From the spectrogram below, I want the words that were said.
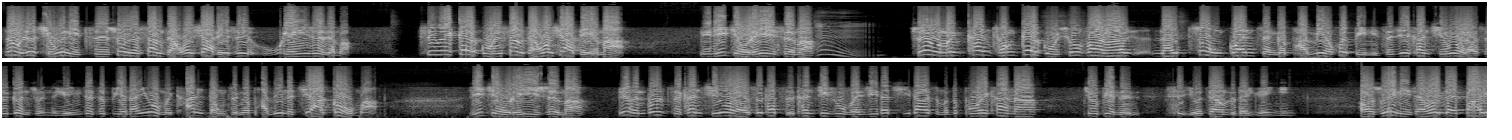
那我就请问你，指数的上涨或下跌是原因是什么？是因为个股的上涨或下跌嘛？你理解我的意思吗？嗯，所以我们看从个股出发，然后来纵观整个盘面，会比你直接看期货老师更准的原因在这边呢、因为我们看懂整个盘面的架构嘛。理解我的意思吗？因为很多只看期货老师，他只看技术分析，他其他什么都不会看呐、就变成是有这样子的原因。好，所以你才会在八月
